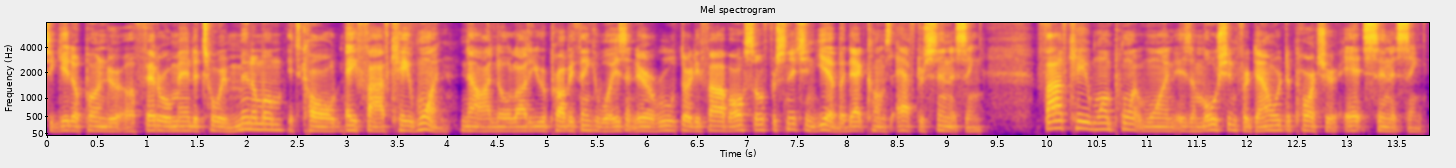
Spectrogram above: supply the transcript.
to get up under a federal mandatory minimum. It's called a 5K1. Now, I know a lot of you are probably thinking, well, isn't there a Rule 35 also for snitching? Yeah, but that comes after sentencing. 5K 1.1 is a motion for downward departure at sentencing.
